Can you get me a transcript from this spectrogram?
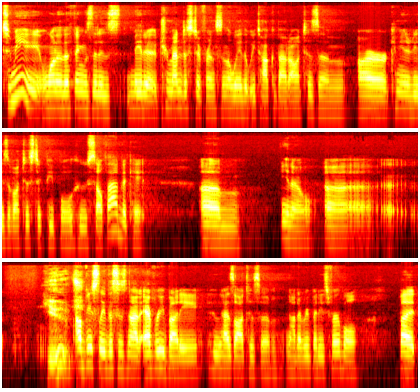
to me, one of the things that has made a tremendous difference in the way that we talk about autism are communities of autistic people who self advocate. Um, you know, uh, huge. obviously, this is not everybody who has autism, not everybody's verbal, but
